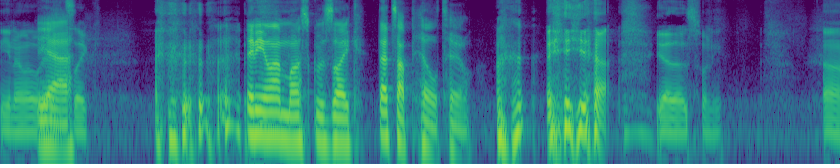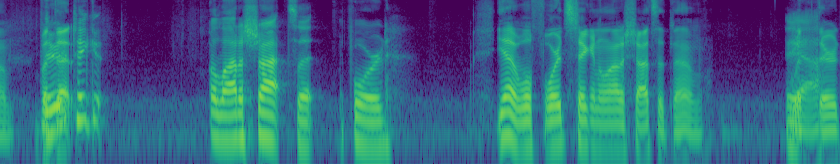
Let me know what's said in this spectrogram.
You know, Yeah. It's like, And Elon Musk was like, "That's uphill too." yeah, yeah, that was funny. Um, but They're that, taking a lot of shots at Ford. yeah, well, Ford's taking a lot of shots at them Yeah. with their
